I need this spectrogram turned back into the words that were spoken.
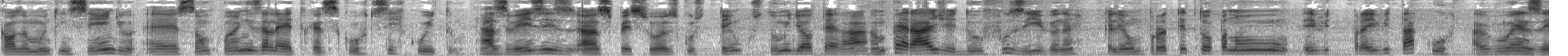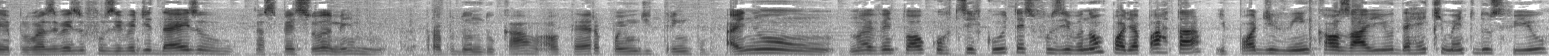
causa muito incêndio é, são panes elétricas, curto-circuito. Às vezes as pessoas têm o costume de alterar a amperagem do fusível, né? Que ele é um protetor para não para evitar curto. Algum exemplo, às vezes o fusível é de 10, as pessoas mesmo, o próprio dono do carro altera, põe um de 30. Aí no, no eventual curto-circuito esse fusível não pode apartar e pode vir causar o derretimento dos fios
